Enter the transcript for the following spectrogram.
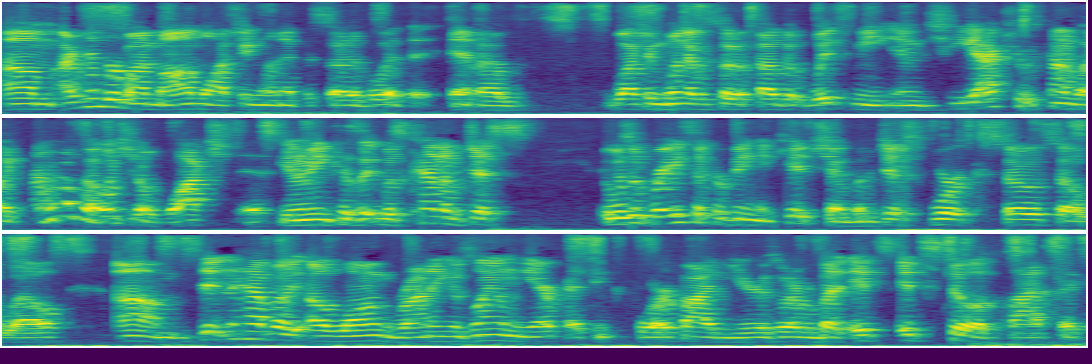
Um, I remember my mom watching one episode of it uh, watching one episode of it with me, and she actually was kind of like, "I don't know if I want you to watch this." You know what I mean? Because it was kind of just. It was abrasive for being a kid show, but it just worked so so well. Um, didn't have a, a long running. It was only on the air for I think four or five years, or whatever. But it's it's still a classic.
